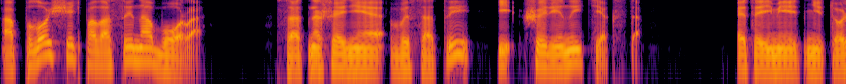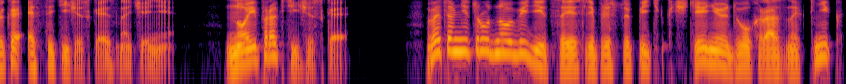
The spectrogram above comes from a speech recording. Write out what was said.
а площадь полосы набора, соотношение высоты и ширины текста. Это имеет не только эстетическое значение, но и практическое. В этом нетрудно убедиться, если приступить к чтению двух разных книг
